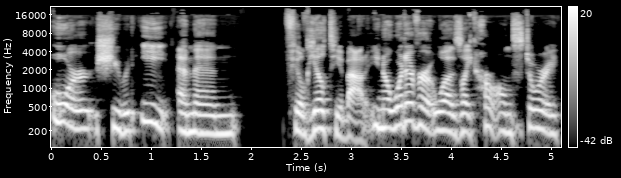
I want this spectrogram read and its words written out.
Or she would eat and then feel guilty about it, you know, whatever it was, like her own story.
